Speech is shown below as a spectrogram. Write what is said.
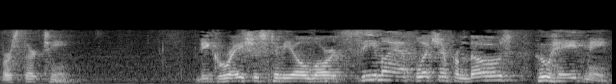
Verse 13. Be gracious to me, O Lord. See my affliction from those who hate me.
